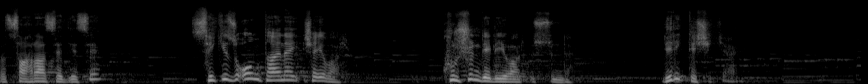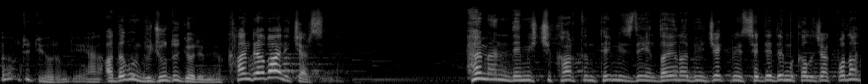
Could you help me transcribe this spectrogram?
bu sahra sedyesi. 8-10 tane şey var. kurşun deliği var üstünde. Delik deşik yani. Öldü diyorum diyor. Yani adamın vücudu görünmüyor. Kan revan içerisinde. Hemen demiş çıkartın temizleyin dayanabilecek mi seddede mi kalacak falan.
